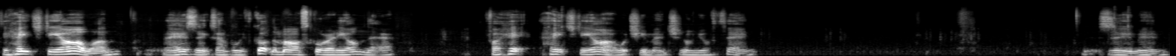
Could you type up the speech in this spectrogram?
The HDR one, there's an example. We've got the mask already on there. If I hit HDR, which you mentioned on your thing, zoom in.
